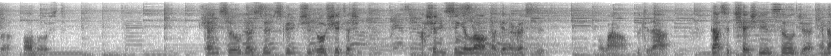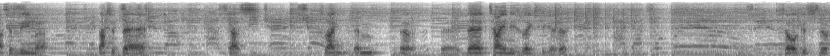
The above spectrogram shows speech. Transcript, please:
Well, almost. Cancel the subscription. Oh shit! I, sh I shouldn't sing along. I'll get arrested. Oh wow! Look at that. That's a Chechnyan soldier, and that's a lemur. That's a bear. That's it's like um, uh, uh, they're tying his legs together. It's all good stuff.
